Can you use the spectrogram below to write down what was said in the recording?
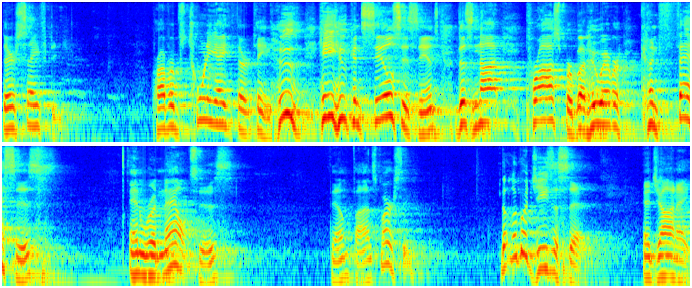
there's safety. Proverbs 28 13. Who, he who conceals his sins does not prosper, but whoever confesses and renounces them finds mercy. But look what Jesus said in John 8.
